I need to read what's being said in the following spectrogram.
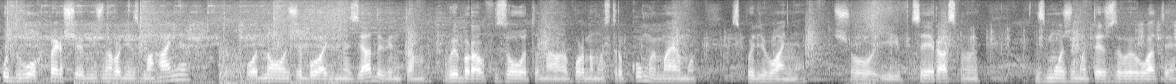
у двох перші міжнародні змагання. У одного вже була гімназіада, він там вибрав золото на опорному стрибку. Ми маємо сподівання, що і в цей раз ми зможемо теж завоювати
